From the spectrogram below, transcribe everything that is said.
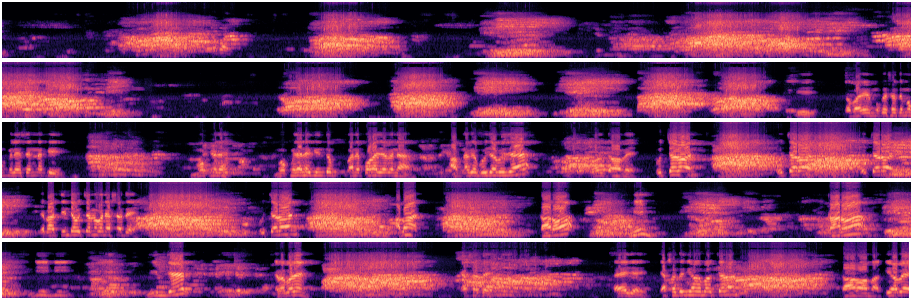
মুখের সাথে মুখ মিলাইছেন নাকি? মুখ মিলে, মুখ মিলালে কিন্তু মানে পড়া যাবে না। আপনাকে বুঝা বুঝে বলতে হবে। উচ্চারণ। উচ্চারণ। উচ্চারণ। এবার তিনটা উচ্চারণ করেন একসাথে। উচ্চারণ। আবার। কারও মিম। কারও মি মি মি- মিম জের এবার বলেন। একসাথে। এই যে, একসাথে কি হবে উচ্চারণ কারমা কি হবে?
